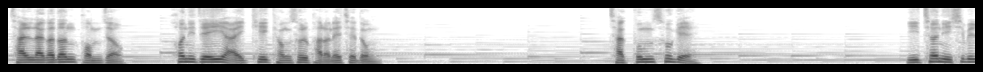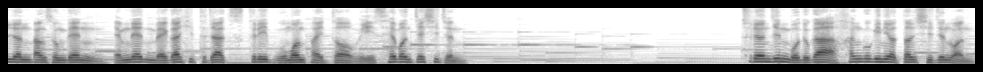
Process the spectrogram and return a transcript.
잘 나가던 범접. 허니제이 아이키 경솔 발언의 제동. 작품 소개. 2021년 방송된 엠넷 메가 히트작 스트릿 우먼 파이터 위 세 번째 시즌. 출연진 모두가 한국인이었던 시즌 1.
